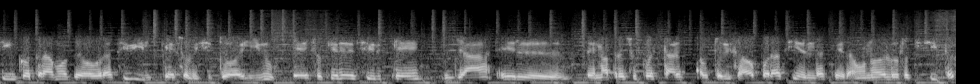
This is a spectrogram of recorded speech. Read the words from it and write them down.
cinco tramos de obra civil que solicitó el INU. Eso quiere decir que ya el tema presupuestal autorizado por Hacienda, que era uno de los requisitos,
